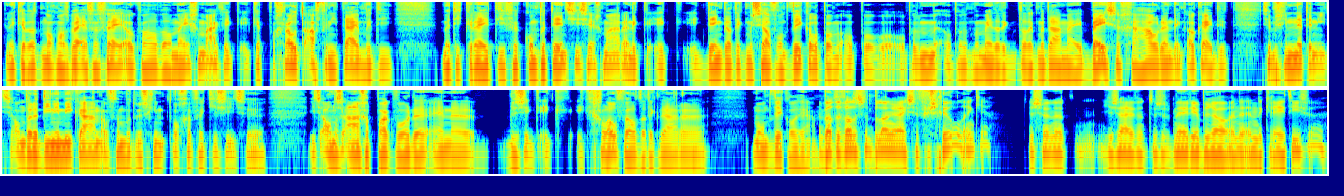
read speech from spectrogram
En ik heb dat nogmaals bij FNV ook wel, wel meegemaakt. Ik, ik heb grote affiniteit met die, met die creatieve competentie, zeg maar. En ik, ik, ik denk dat ik mezelf ontwikkel op, op, op, op, het, op het moment dat ik, dat ik me daarmee bezig gehouden en denk, oké, dit zit misschien net een iets andere dynamiek aan. Of er moet misschien toch eventjes iets, iets anders aangepakt worden. En dus ik, ik, ik geloof wel dat ik daar ontwikkel, ja. Wat, wat is het belangrijkste verschil, denk je? Tussen het, je zei tussen het mediabureau en de, en de creatieve?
